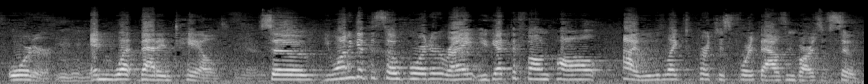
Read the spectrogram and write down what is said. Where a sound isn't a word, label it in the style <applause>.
order and what that entailed. Yes. So you want to get the soap order, right? You get the phone call. Hi, we would like to purchase 4,000 bars of soap.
